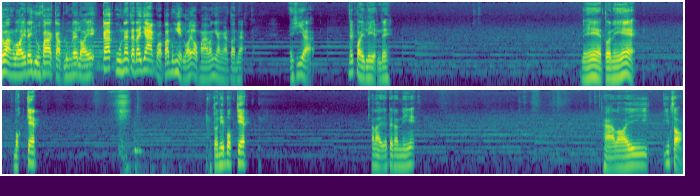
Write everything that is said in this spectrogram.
ระหว่างร้อยได้ยูฟ่ากับลุงได้ร้อยก้ากูน่าจะได้ยากกว่าป้ามึงเห็นร้อยออกมาบ้างยังอะตอนเนี้ยไอ้เหี้ยไม่ปล่อยเลทเลยนี่ตัวนี้บวกเจ็ดตัวนี้บวกเจ็ดอะไรจะเป็นอันนี้หาร้อยยี่สิบสอง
